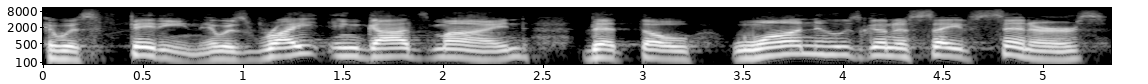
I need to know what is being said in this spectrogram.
It was fitting. It was right in God's mind that the one who's going to save sinners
